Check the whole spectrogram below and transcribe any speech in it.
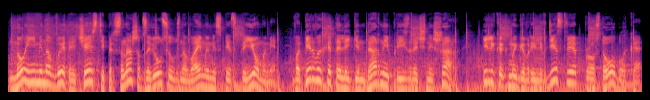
Но именно в этой части персонаж обзавелся узнаваемыми спецприемами. Во-первых, это легендарный призрачный шар, или, как мы говорили в детстве, просто облако,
